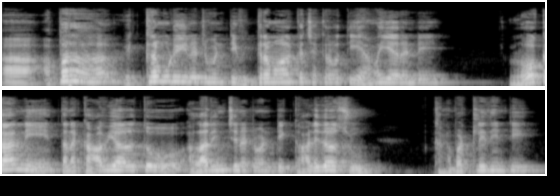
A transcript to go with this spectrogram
ఆ అపర విక్రముడైనటువంటి విక్రమార్క చక్రవర్తి ఏమయ్యారండి? లోకాన్ని తన కావ్యాలతో అలరించినటువంటి కాళిదాసు కనబట్లేదేంటి?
